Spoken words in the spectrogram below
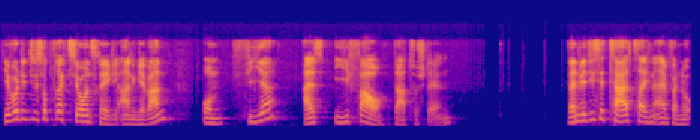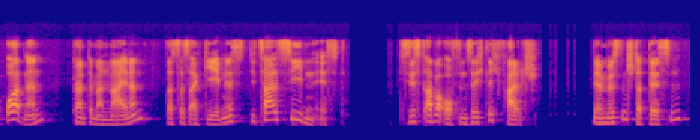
hier wurde die Subtraktionsregel angewandt, um 4 als IV darzustellen. Wenn wir diese Zahlzeichen einfach nur ordnen, könnte man meinen, dass das Ergebnis die Zahl 7 ist. Dies ist aber offensichtlich falsch. Wir müssen stattdessen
